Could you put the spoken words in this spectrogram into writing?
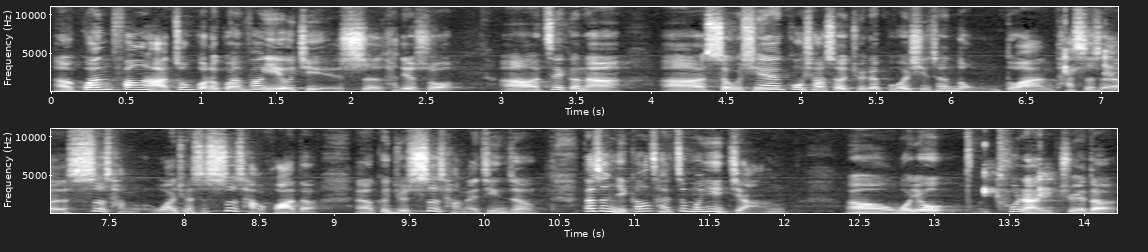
呃，官方啊，中国的官方也有解释，他就说，呃，这个呢，呃，首先供销社绝对不会形成垄断，它是呃市场完全是市场化的，呃，根据市场来竞争。但是你刚才这么一讲，呃，我又突然觉得。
